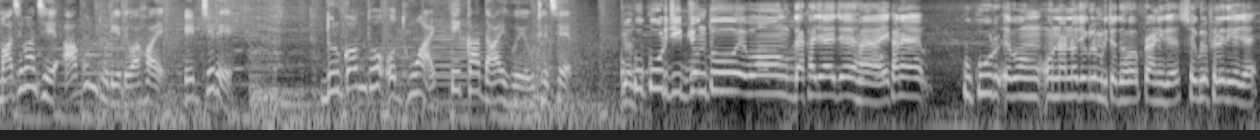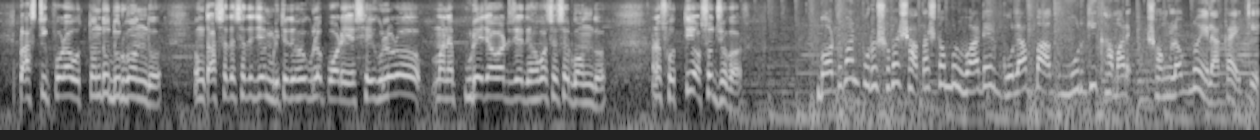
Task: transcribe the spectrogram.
মাঝে মাঝে আগুন ধরিয়ে দেওয়া হয়। এর জেরে দুর্গন্ধ ও ধোঁয়ায় টেকা দায় হয়ে উঠেছে। কুকুর জীবজন্তু এবং দেখা যায় যে হ্যাঁ এখানে কুকুর এবং অন্যান্য যেগুলো মৃতদেহ প্রাণীদের সেগুলো ফেলে দিয়ে যায়। প্লাস্টিক পোড়া অত্যন্ত দুর্গন্ধ এবং তার সাথে সাথে যে মৃতদেহগুলো পড়ে সেইগুলোরও মানে পুড়ে যাওয়ার যে দেহাবশেষের গন্ধ মানে সত্যিই অসহ্যকর। বর্ধমান পুরসভার সাতাশ নম্বর ওয়ার্ডের গোলাপবাগ মুরগি খামার সংলগ্ন এলাকা এটি।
